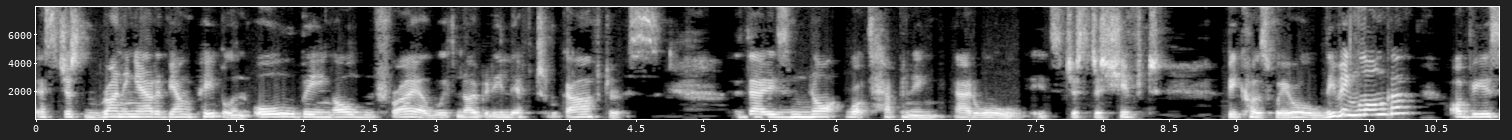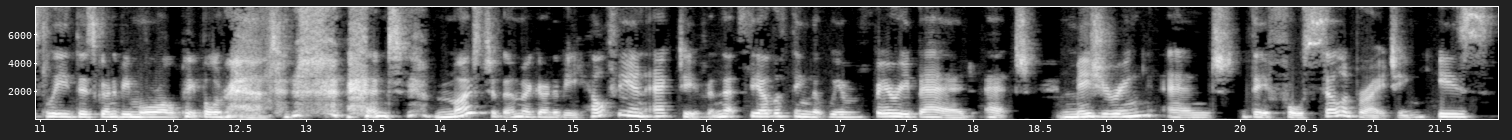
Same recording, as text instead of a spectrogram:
us just running out of young people and all being old and frail with nobody left to look after us. That is not what's happening at all. It's just a shift because we're all living longer obviously there's going to be more old people around and most of them are going to be healthy and active. And that's the other thing that we're very bad at measuring and therefore celebrating is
